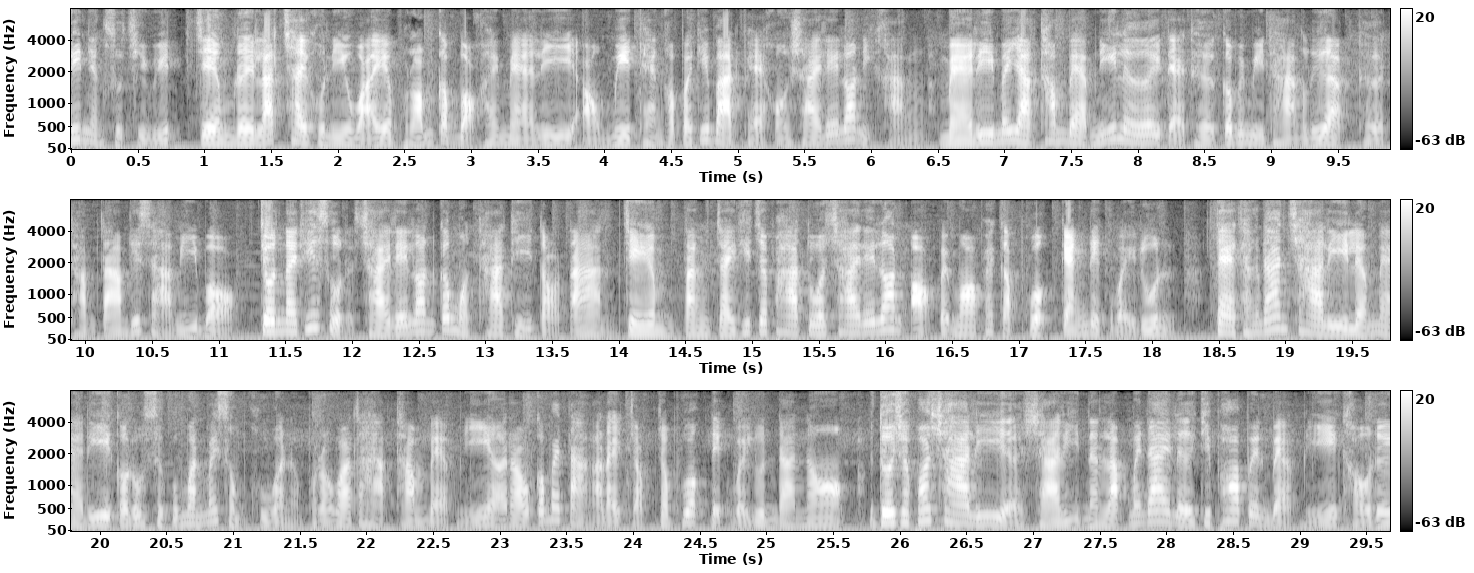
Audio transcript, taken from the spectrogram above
ดิ้นอย่างสุดชีวิต เจมส์เลยรัดชายคนนี้ไว้ พร้อมกับบอกให้แมรี่เอามีดแทงเข้าไปที่บาดแผลของชายเล่ร่อนอีกครั้งแมรี่ไม่อยากทำแบบนี้เลย แต่เธอก็ไม่มีทางเลือก เธอทำตามที่สามีบอก จนในที่สุดชายเล่ร่อนก็หมดท่าทีต่อต้าน เจมตั้งใจที่จะพาตัวชายเล่ร่อนออกไปมอบให้กับพวกแก๊งเด็กวัยรุ่น แต่ทางด้านชาลีและแมรี่ก็รู้สึกว่ามันไม่สมควร เพราะว่าถ้าหากทำแบบนี้เราก็ไม่ต่างอะไรจากเจ้าพวกเด็กวัยรุ่นด้านนอก โดยเฉพาะชาลีชาลีนั้นรับไม่ได้เลยที่พ่อเป็นแบบนี้เขาเลย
